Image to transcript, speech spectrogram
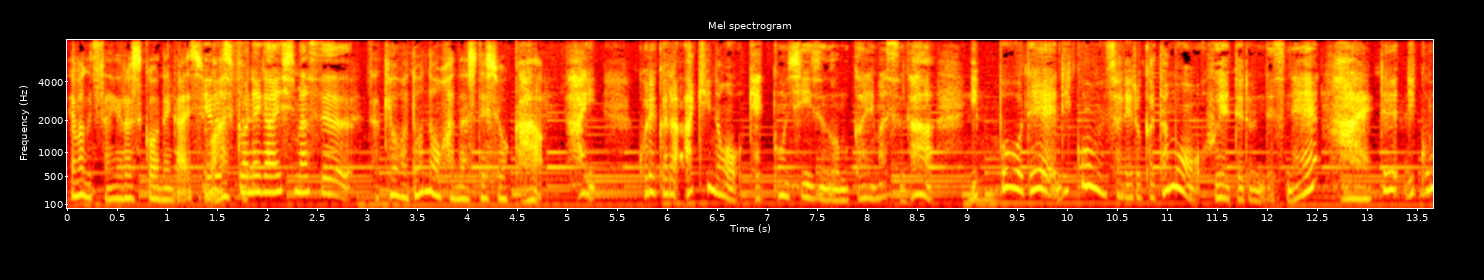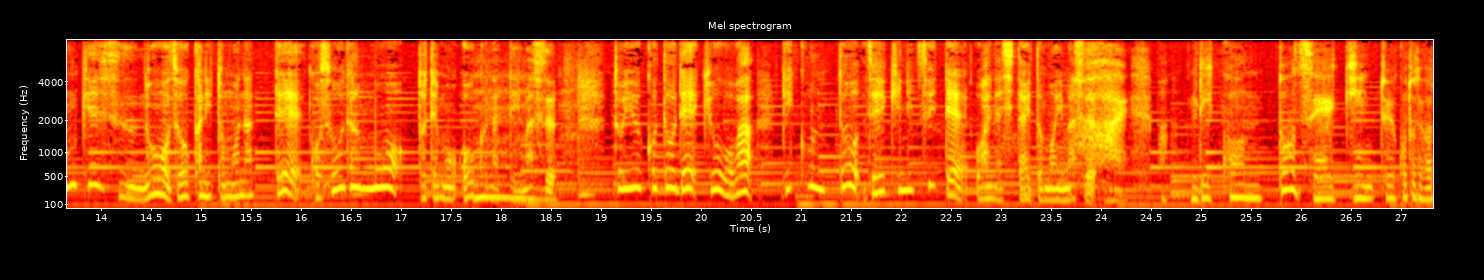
山口さんよろしくお願いします。よろしくお願いします。さあ今日はどんなお話でしょうか？はい。これから秋の結婚シーズンを迎えますが、一方で離婚される方も増えてるんですね、はい、で離婚件数の増加に伴ってご相談もとても多くなっています、ということで今日は離婚と税金についてお話したいと思います、はい。まあ、離婚と税金ということでは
